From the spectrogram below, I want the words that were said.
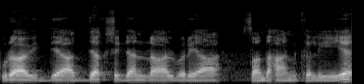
පුරාවිද්‍යා අධ්‍යක්ෂ ජනරාල්වරයා සඳහන් කළේය.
